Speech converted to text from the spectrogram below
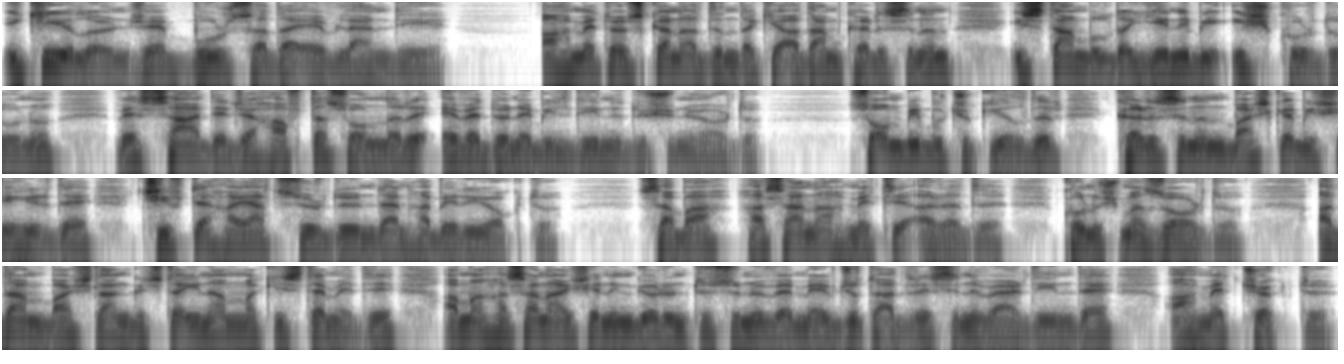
iki yıl önce Bursa'da evlendiği. Ahmet Özkan adındaki adam karısının İstanbul'da yeni bir iş kurduğunu ve sadece hafta sonları eve dönebildiğini düşünüyordu. Son bir buçuk yıldır karısının başka bir şehirde çifte hayat sürdüğünden haberi yoktu. Sabah Hasan Ahmet'i aradı. Konuşma zordu. Adam başlangıçta inanmak istemedi ama Hasan Ayşe'nin görüntüsünü ve mevcut adresini verdiğinde Ahmet çöktü.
